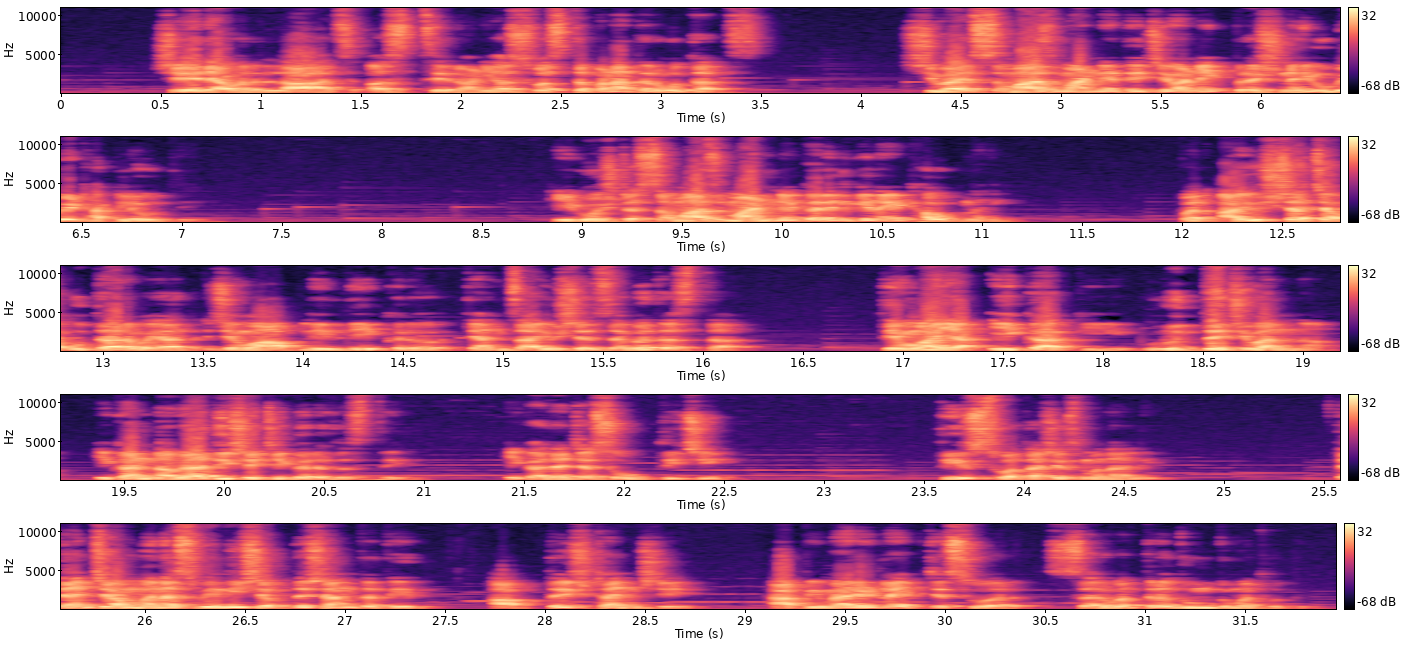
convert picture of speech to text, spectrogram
चेहऱ्यावर लाज अस्थिर आणि अस्वस्थपणा तर होताच. शिवाय समाज मान्यतेचे अनेक प्रश्नही उभे ठाकले होते. ही गोष्ट समाज मान्य करेल की नाही ठाऊक नाही. पण आयुष्याच्या उतार वयात जेव्हा आपली लेकरं त्यांचं आयुष्य जगत असतात तेव्हा या एकाकी वृद्ध जीवांना एका नव्या दिशेची गरज असते. एखाद्याच्या सोबतीची? ती स्वतःशीच म्हणाली. त्यांच्या मनस्वी निशब्द शांततेत आप्तइष्ठांचे हॅपी मॅरिड लाईफचे स्वर सर्वत्र दुमदुमत होते.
